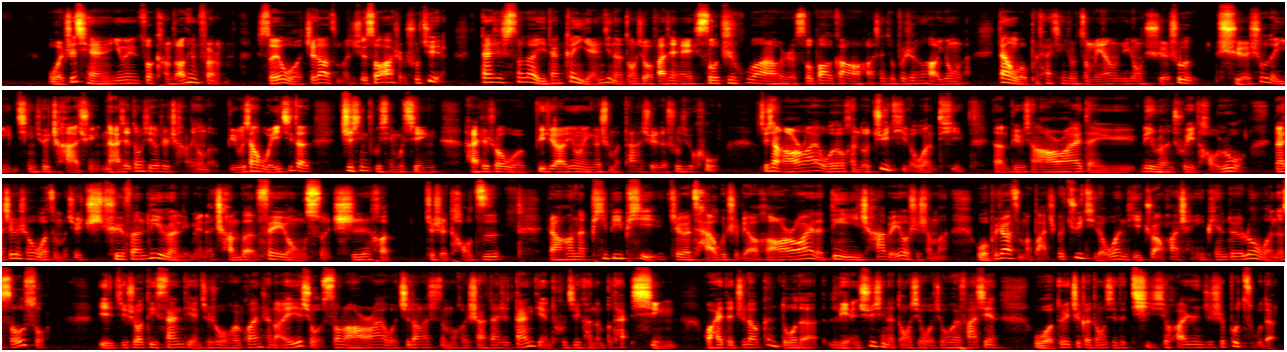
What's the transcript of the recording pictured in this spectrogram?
我之前因为做 consulting firm，所以我知道怎么去搜二手数据。但是搜到一旦更严谨的东西，我发现，哎，搜知乎啊或者搜报告好像就不是很好用了。但我不太清楚怎么样用学术学术的引擎去查询哪些东西都是常用的，比如像维基的置信度行不行？还是说我必须要用一个什么大学的数据库？就像 ROI，我有很多具体的问题，呃，比如像 ROI 等于利润除以投入，那这个时候我怎么去区分利润里面的成本、费用、损失和就是投资？然后呢，PBP 这个财务指标和 ROI 的定义差别又是什么？我不知道怎么把这个具体的问题转化成一篇对论文的搜索。以及说，第三点就是我会观察到，哎，也许我搜了 ROI，我知道了是怎么回事，但是单点突击可能不太行，我还得知道更多的连续性的东西，我就会发现我对这个东西的体系化认知是不足的。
